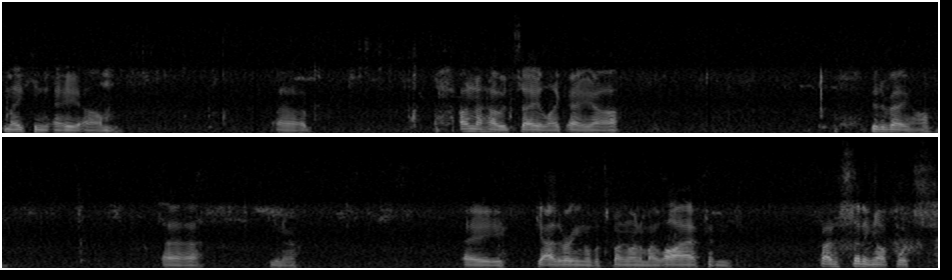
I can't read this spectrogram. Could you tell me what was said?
making a um, uh, I don't know how I would say like a uh, bit of a um, uh, you know, a gathering of what's going on in my life and kind of setting up what's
